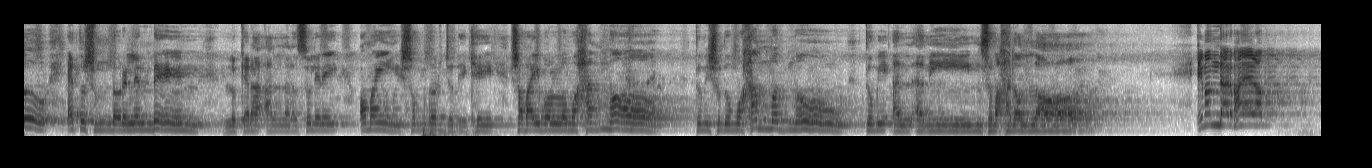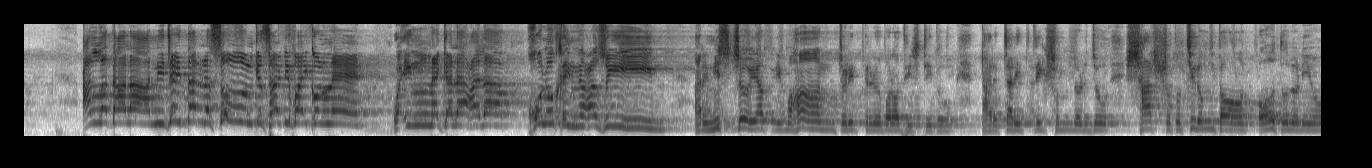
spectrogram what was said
এত সুন্দর লেনদেন। লোকেরা আল্লাহ রসুলের এই অমাই সৌন্দর্য দেখে সবাই বলল, মোহাম্মদ তুমি শুধু মোহাম্মদ নও, তুমি আল আমিন ইমানদার ভাইয়েরা আল্লাহ তাআলা নিজেই তার রাসূলকে সার্টিফাই করলেন, ওয়া ইন্নাকা লাআলা খুলুকিন আযীম। আর নিশ্চয় আপনি মহান চরিত্রের উপর অধিষ্ঠিত। তার চারিত্রিক সৌন্দর্য শাশ্বত চিরন্তন অতুলনীয়।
